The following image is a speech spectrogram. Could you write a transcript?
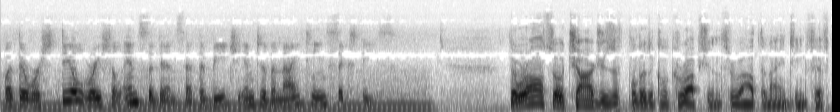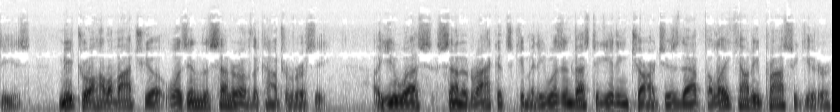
but there were still racial incidents at the beach into the 1960s. There were also charges of political corruption throughout the 1950s. Metro Holovachka was in the center of the controversy. A U.S. Senate Rackets Committee was investigating charges that the Lake County prosecutor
